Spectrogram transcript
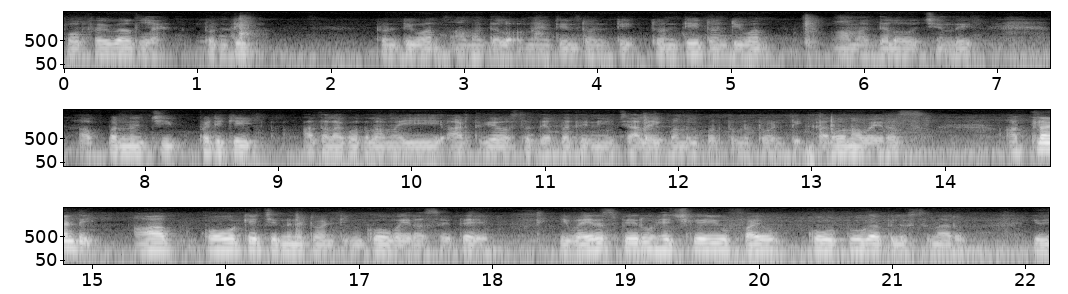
four five కాదులే ట్వంటీ ట్వంటీ వన్ ఆ మధ్యలో nineteen twenty twenty twenty one ఆ మధ్యలో వచ్చింది. అప్పటి నుంచి ఇప్పటికీ అతలాకుతలమయ్యి ఆర్థిక వ్యవస్థ దెబ్బతిని చాలా ఇబ్బందులు పడుతున్నటువంటి కరోనా వైరస్. అట్లాంటి ఆ కోవకే చెందినటువంటి ఇంకో వైరస్ అయితే ఈ వైరస్ పేరు హెచ్కేయు ఫైవ్ కో టూగా పిలుస్తున్నారు. ఇది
